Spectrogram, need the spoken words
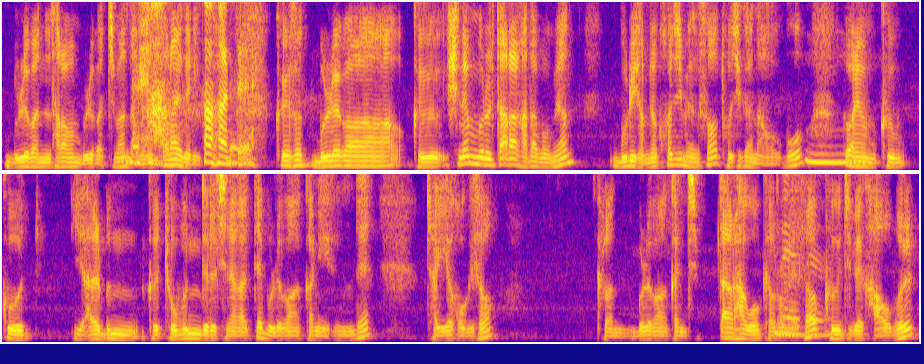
물려받는 사람은 물려받지만 나머지는 네. 떠나야 되니까. 아, 네. 그래서 물레가 그 시냇물을 따라가다 보면 물이 점점 커지면서 도시가 나오고 음. 또 아니면 그, 그 얇은 그 좁은 데를 지나갈 때 물레방앗간이 있는데 자기가 거기서 그런 물레방앗간 집 딸하고 결혼해서 네네. 네. 그 집의 가업을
